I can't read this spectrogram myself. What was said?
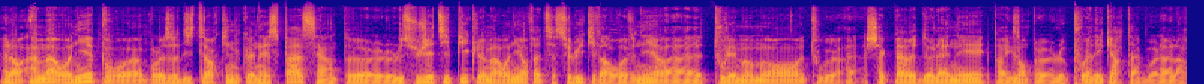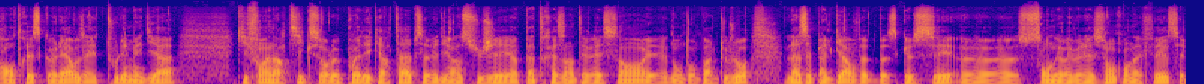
Alors un marronnier, pour, euh, pour les auditeurs qui ne connaissent pas, c'est un peu euh, le sujet typique. Le marronnier, en fait, c'est celui qui va revenir à tous les moments, à chaque période de l'année. Par exemple, euh, le poids des cartables. Voilà, la rentrée scolaire, vous avez tous les médias qui font un article sur le poids des cartables. Ça veut dire un sujet pas très intéressant et dont on parle toujours. Là, c'est pas le cas en fait, parce que c'est, ce sont des révélations qu'on a fait. C'est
